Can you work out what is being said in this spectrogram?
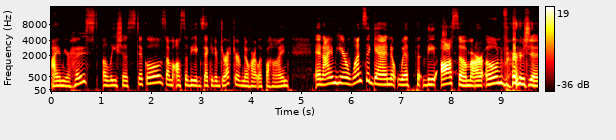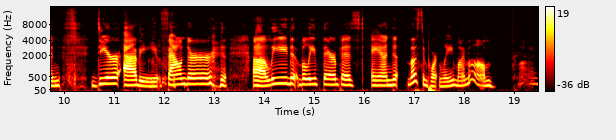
I am your host, Alicia Stickles. I'm also the executive director of No Heart Left Behind. And I am here once again with the awesome, our own version, Dear Abby, founder, uh, lead belief therapist, and most importantly, my mom. Hi,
